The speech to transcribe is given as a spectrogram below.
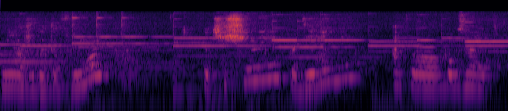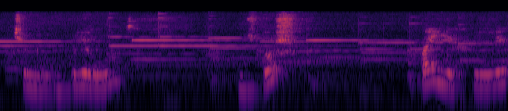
у меня уже готов лимон, почищенный, поделенный, а то бог знает, чем его полируют. Ну что ж, поехали!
